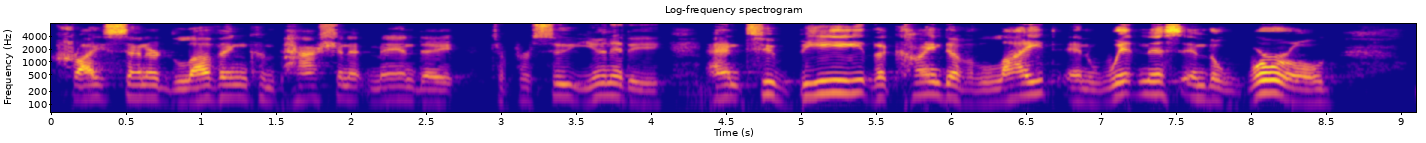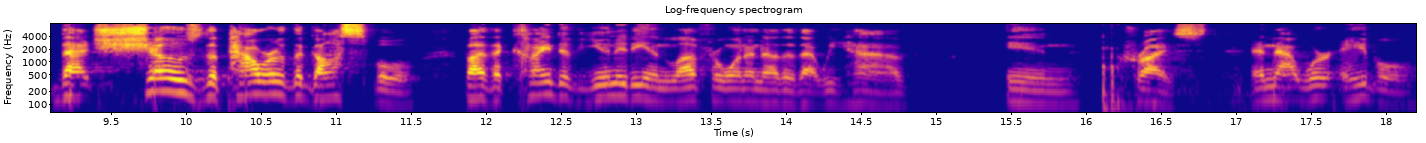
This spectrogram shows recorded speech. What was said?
Christ centered, loving, compassionate mandate to pursue unity and to be the kind of light and witness in the world that shows the power of the gospel by the kind of unity and love for one another that we have in Christ and that we're able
